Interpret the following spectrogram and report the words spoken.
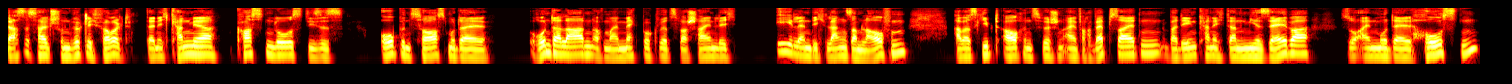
das ist halt schon wirklich verrückt, denn ich kann mir kostenlos dieses Open Source Modell runterladen. Auf meinem MacBook wird es wahrscheinlich elendig langsam laufen, aber es gibt auch inzwischen einfach Webseiten, bei denen kann ich dann mir selber so ein Modell hosten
